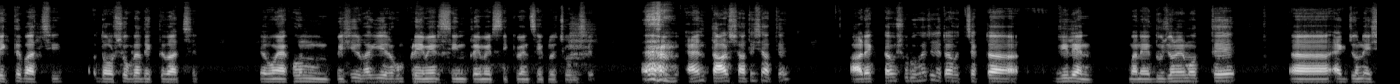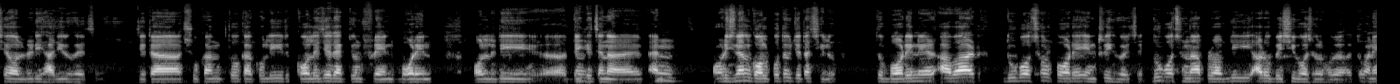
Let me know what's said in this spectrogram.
দেখতে পাচ্ছি দর্শকরা দেখতে পাচ্ছে। এবং এখন বেশিরভাগই এরকম প্রেমের সিন প্রেমের সিকোয়েন্স এগুলো চলছে। অ্যান্ড তার সাথে সাথে আরেকটাও শুরু হয়েছে যেটা হচ্ছে একটা ভিলেন মানে দুজনের মধ্যে একজন এসে অলরেডি হাজির হয়েছে যেটা সুকান্ত কাকলির কলেজের একজন ফ্রেন্ড বরেন অলরেডি দেখেছেন অরিজিনাল গল্পতেও যেটা ছিল তো বরেনের আবার দু বছর পরে এন্ট্রি হয়েছে। দু বছর না প্রবলি আরও বেশি বছর হবে হয়তো। মানে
